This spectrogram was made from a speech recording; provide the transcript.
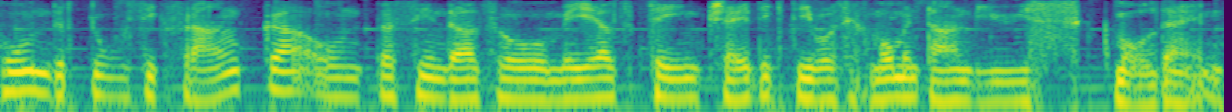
hunderttausend Franken und das sind also mehr als zehn Geschädigte, die sich momentan bei uns gemeldet haben.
